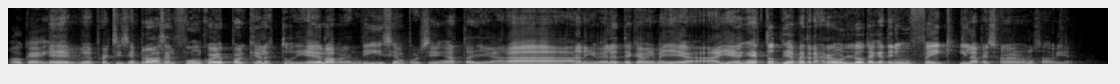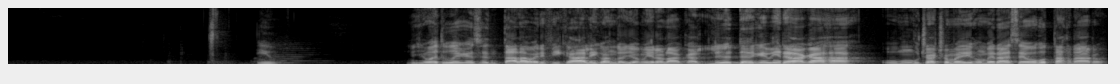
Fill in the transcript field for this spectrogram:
Ok. Eh, expertise siempre va a ser Funko y es porque lo estudié, lo aprendí 100% hasta llegar a, a niveles de que a mí me llega. Ayer en estos días me trajeron un lote que tenía un fake y la persona no lo sabía. Y y yo me tuve que sentar a verificar y cuando yo miro la caja, desde que miré la caja, un muchacho me dijo, mira, ese ojo está raro.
